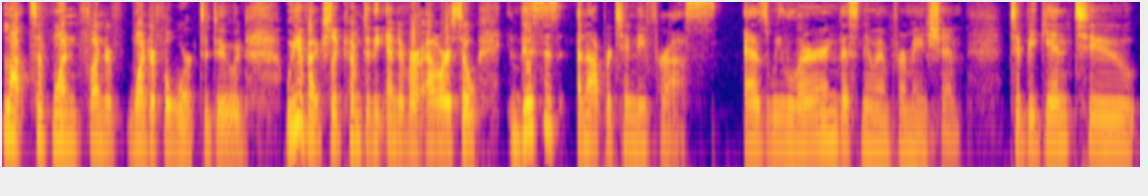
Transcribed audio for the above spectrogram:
Lots of one wonder, wonderful work to do, and we have actually come to the end of our hour. So this is an opportunity for us as we learn this new information to begin to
